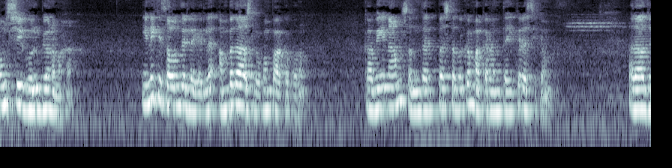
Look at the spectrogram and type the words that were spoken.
ஓம் ஸ்ரீ குருபியோ நமக இன்னைக்கு சௌந்தர்யகரில் ஐம்பதாவது ஸ்லோகம் பார்க்க போகிறோம் கவீனாம் சந்தர்ப்பஸ்தபக மகரந்தைக்க ரசிகம். அதாவது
